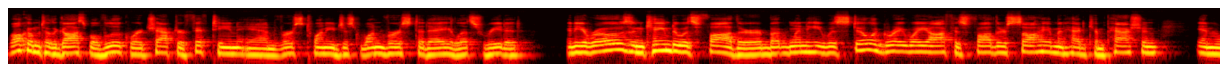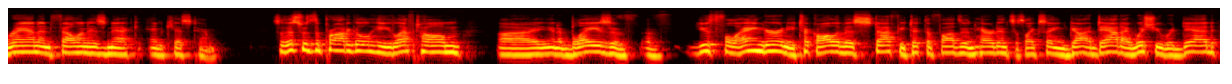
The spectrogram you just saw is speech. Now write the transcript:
Welcome to the Gospel of Luke. We're chapter 15 and verse 20, just one verse today. Let's read it. And he arose and came to his father, but when he was still a great way off, his father saw him and had compassion and ran and fell on his neck and kissed him. So this was the prodigal. He left home uh, in a blaze of, of youthful anger and he took all of his stuff. He took the father's inheritance. It's like saying, God, Dad, I wish you were dead.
